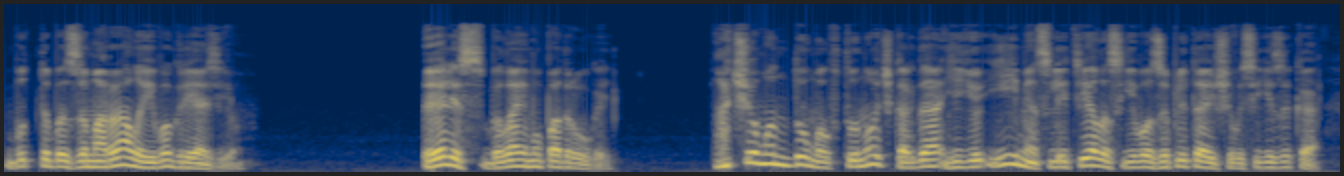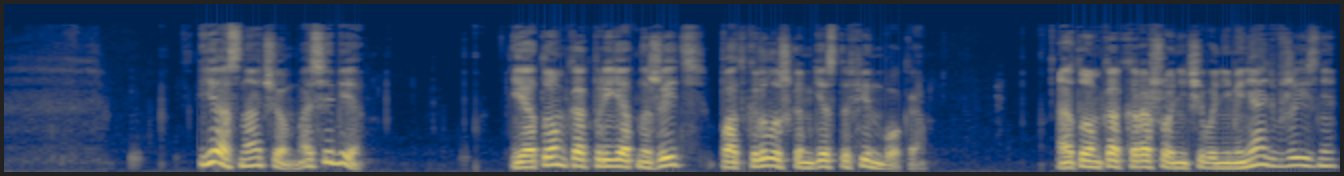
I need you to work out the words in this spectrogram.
будто бы заморала его грязью. Элис была ему подругой. О чем он думал в ту ночь, когда ее имя слетело с его заплетающегося языка? Ясно о чем, о себе. И о том, как приятно жить под крылышком Геста Финбока. О том, как хорошо ничего не менять в жизни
